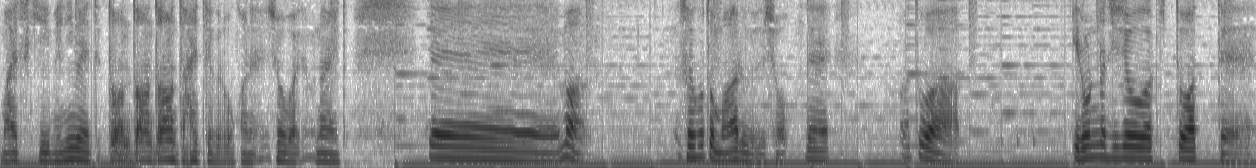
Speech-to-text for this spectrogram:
毎月目に見えてドンドンドンと入ってくるお金商売ではないと。でまあそういうこともあるでしょう。であとはいろんな事情がきっとあって、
